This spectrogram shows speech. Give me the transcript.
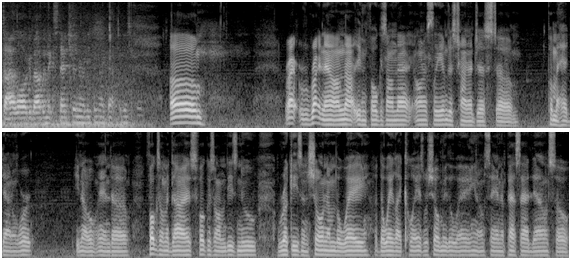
dialogue about an extension or anything like that for this point? Um, right, right now I'm not even focused on that. Honestly, I'm just trying to just um, put my head down and work, you know, and uh, focus on the guys, focus on these new rookies and showing them the way, the way like Calais would show me the way. You know, what I'm saying, and pass that down. So,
